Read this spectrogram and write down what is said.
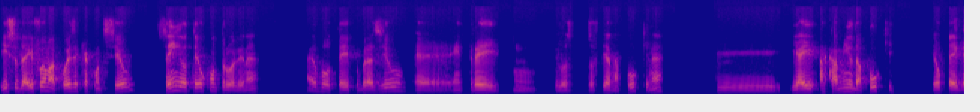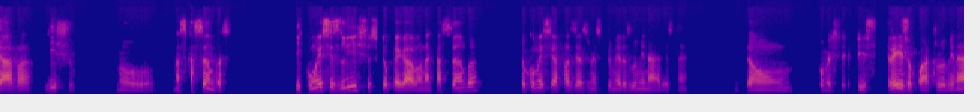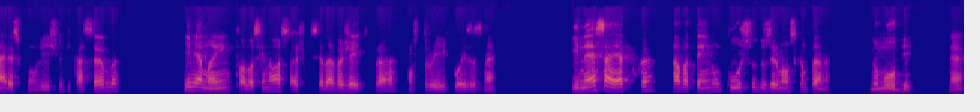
isso daí foi uma coisa que aconteceu sem eu ter o controle, né? Aí eu voltei para o Brasil, é, entrei em filosofia na PUC, né? E, e aí, a caminho da PUC, eu pegava lixo no, nas caçambas. E com esses lixos que eu pegava na caçamba, eu comecei a fazer as minhas primeiras luminárias, né? Então, comecei, fiz três ou quatro luminárias com lixo de caçamba. E minha mãe falou assim: "Nossa, acho que você leva jeito para construir coisas, né?" E nessa época estava tendo um curso dos irmãos Campana no MUB, né?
